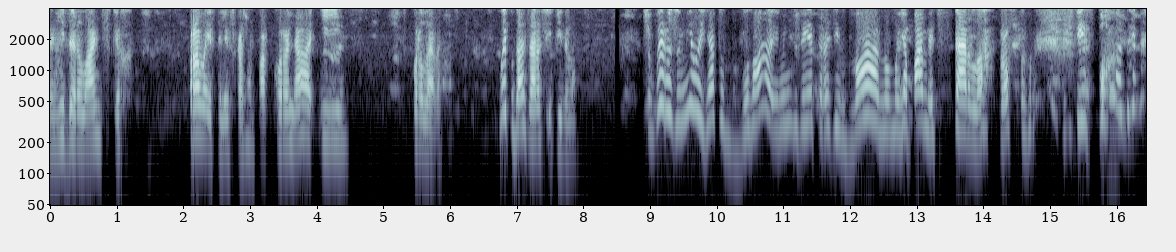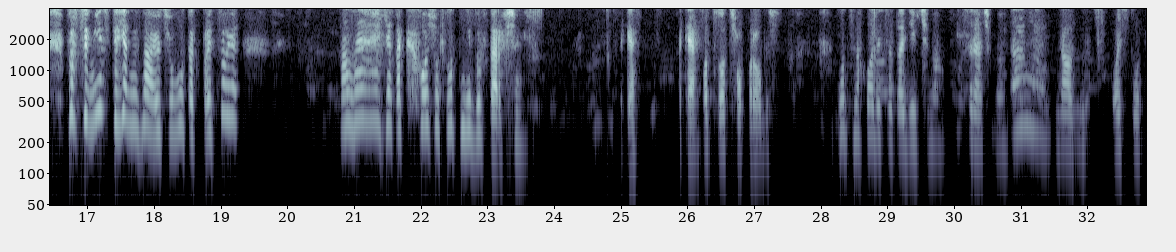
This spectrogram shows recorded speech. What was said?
нідерландських правителів, скажімо так, короля і королеви. Ми туди зараз і підемо. Щоб ви розуміли, я тут була, і мені здається, разів два, але моя пам'ять стерла просто всі спогади про це місто. Я не знаю, чому так працює. Але я так ходжу тут ніби вперше. Таке, таке, от, от що поробиш. Тут знаходиться та дівчина з сережкою. Да, ось тут.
